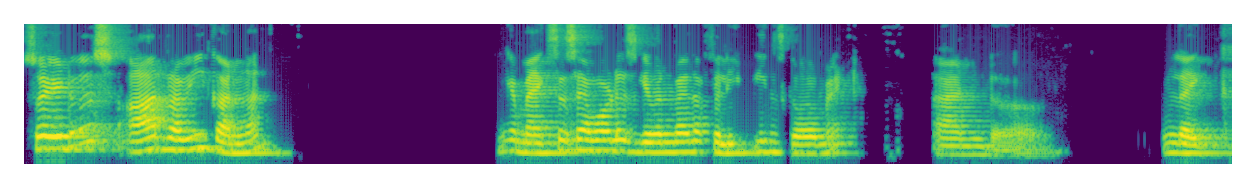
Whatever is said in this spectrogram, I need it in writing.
So it was R. Ravi Kannan. Okay, Magsaysay Award is given by the Philippines government and uh, Like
